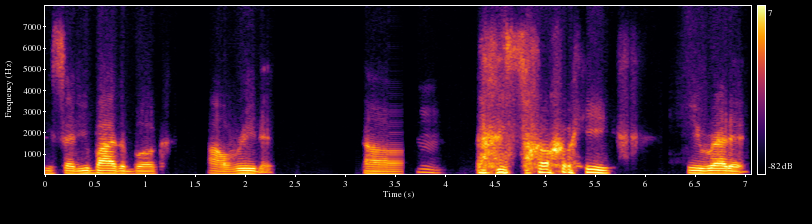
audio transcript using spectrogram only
He said, "You buy the book, I'll read it." Uh. so he he read it,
